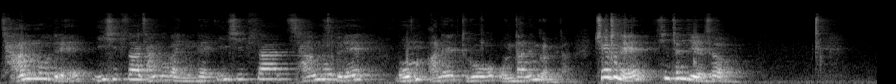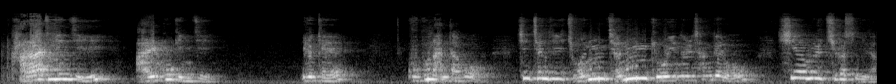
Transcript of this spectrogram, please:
장로들의 24장로가 있는데 24장로들의 몸 안에 들어온다는 겁니다. 최근에 신천지에서 가라지인지 알곡인지 이렇게 구분한다고 신천지 전, 전 교인을 상대로 시험을 치렀습니다.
